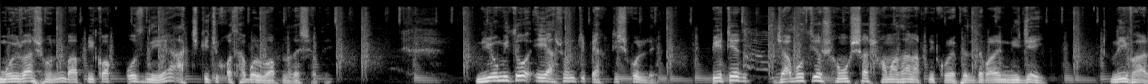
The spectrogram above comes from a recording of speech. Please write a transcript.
ময়ূরাসন বা পিকক পোজ নিয়ে আজ কিছু কথা বলব আপনাদের সাথে। নিয়মিত এই আসনটি প্র্যাকটিস করলে পেটের যাবতীয় সমস্যার সমাধান আপনি করে ফেলতে পারেন নিজেই। Liver,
